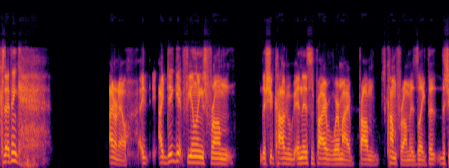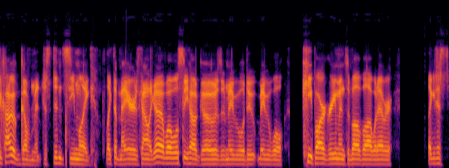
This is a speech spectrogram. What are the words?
because i think i don't know. I, I did get feelings from the chicago and this is probably where my problems come from is like the, the chicago government just didn't seem like like the mayor is kind of like oh well we'll see how it goes and maybe we'll do maybe we'll keep our agreements and blah blah whatever. Like just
